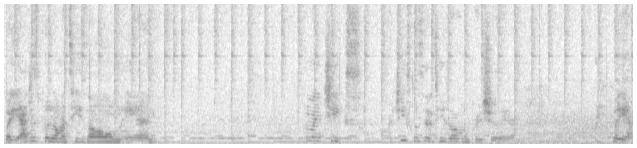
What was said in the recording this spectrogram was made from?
But yeah, I just put it on my T-zone and my cheeks. Are cheeks considered T-zone? I'm pretty sure they are. But yeah,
